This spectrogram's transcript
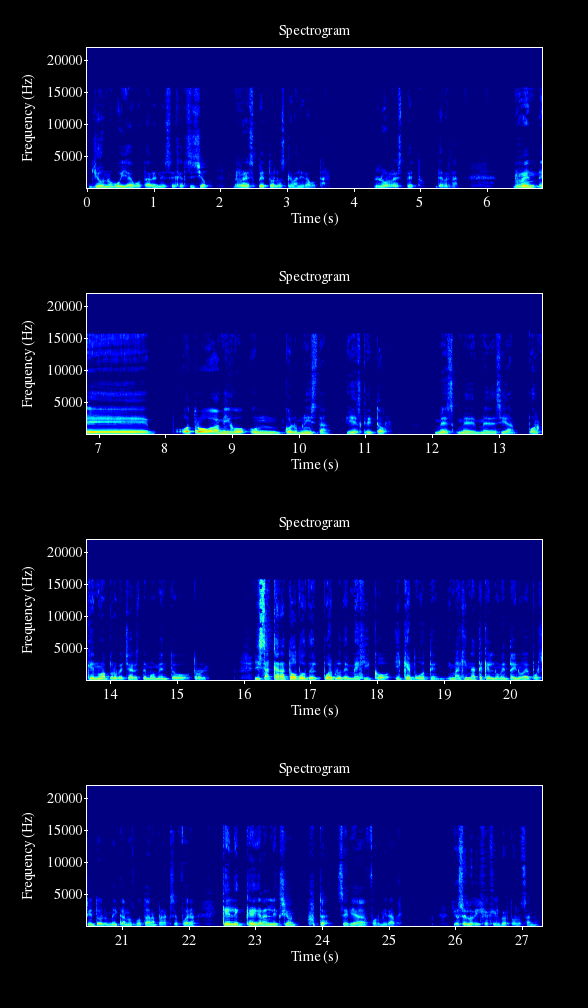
yo no voy a votar en ese ejercicio. Respeto a los que van a ir a votar. Lo respeto, de verdad. eh, otro amigo, un columnista y escritor, me, me, me, decía, ¿por qué no aprovechar este momento, troll? Y sacar a todo del pueblo de México y que voten. Imagínate que el 99% de los mexicanos votaran para que se fuera. ¿Qué, qué gran lección? Puta, sería formidable. Yo se lo dije a Gilberto Lozano.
